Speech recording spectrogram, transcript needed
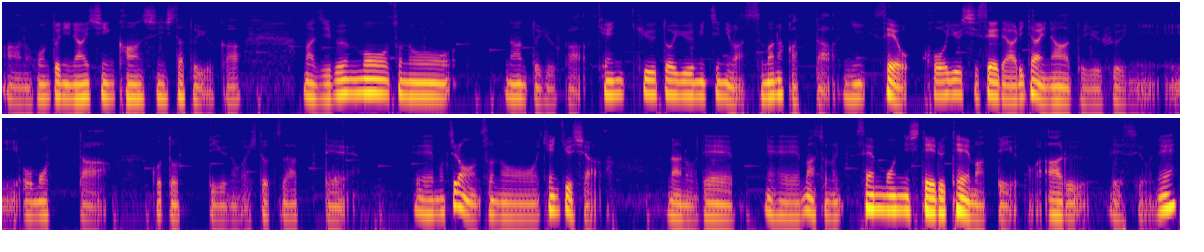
あの、本当に内心感心したというか、まあ自分もその、なんというか、研究という道には進まなかったにせよ、こういう姿勢でありたいなというふうに思ったことっていうのが一つあって、えー、もちろんその研究者なので、えー、まあその専門にしているテーマっていうのがあるんですよね。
